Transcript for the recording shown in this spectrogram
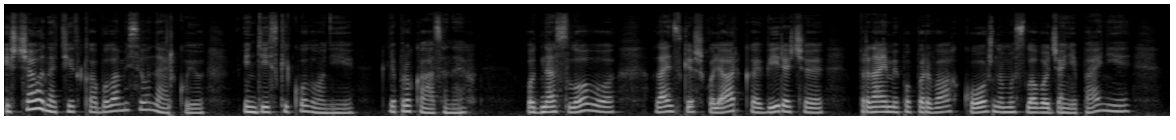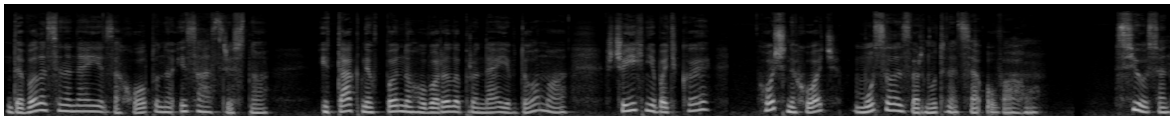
І ще одна тітка була місіонеркою в індійській колонії для проказаних. Одне слово, ленські школярки, вірячи, принаймні попервах кожному слову Дженні Пенні, дивилися на неї захоплено і заздрісно, і так невпинно говорили про неї вдома, що їхні батьки хоч не хоч, мусили звернути на це увагу. Сьюзен,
